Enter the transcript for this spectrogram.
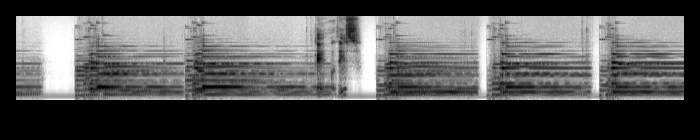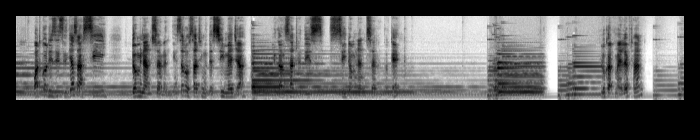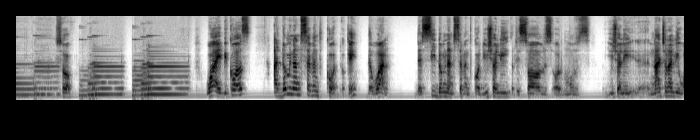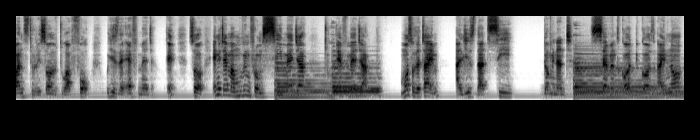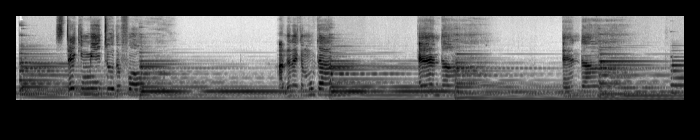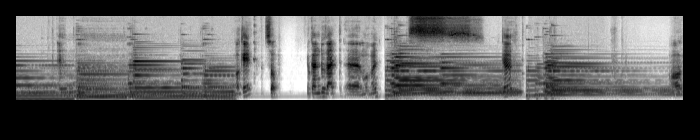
What chord is this? It's just a C dominant seventh. Instead of starting with the C major, you can start with this C dominant seventh, okay? Look at my left hand. So, why? Because a dominant seventh chord, okay, the one, the C dominant seventh chord usually resolves or moves, usually uh, naturally wants to resolve to a four, which is the F major, okay? So, anytime I'm moving from C major to F major, most of the time I'll use that C dominant seventh chord because I know it's taking me to the four. And then I can move down and down so you can do that uh, movement. Okay. Or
